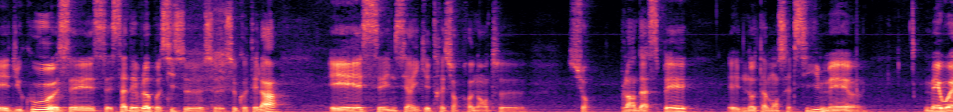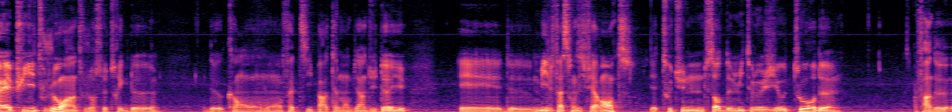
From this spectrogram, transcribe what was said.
Et du coup, euh, c'est c'est- ça développe aussi ce, ce, ce côté-là. Et c'est une série qui est très surprenante euh, sur plein d'aspects, et notamment celle-ci. Mais, euh, mais ouais, et puis toujours, hein, toujours ce truc de, de quand on- en fait il parle tellement bien du deuil et de mille façons différentes. Il y a toute une sorte de mythologie autour de. Enfin, de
